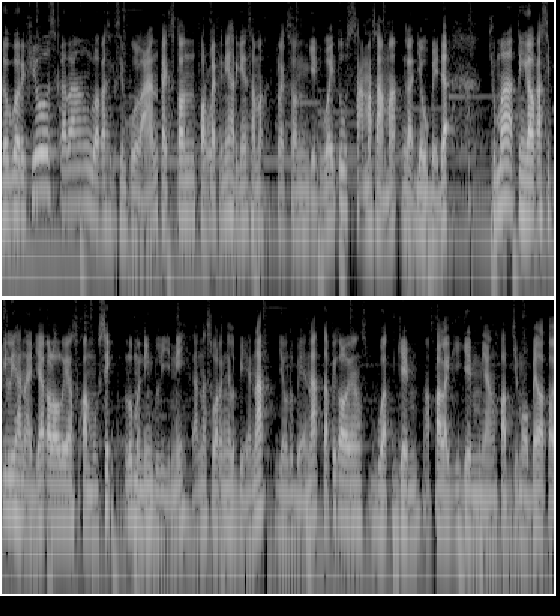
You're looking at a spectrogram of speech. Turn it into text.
Udah gua review sekarang gua kasih kesimpulan. Plexton for Life ini harganya sama Plexton G2 itu sama-sama nggak jauh beda cuma tinggal kasih pilihan aja kalau lu yang suka musik lu mending beli ini karena suaranya lebih enak jauh lebih enak tapi kalau yang buat game apalagi game yang PUBG Mobile atau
